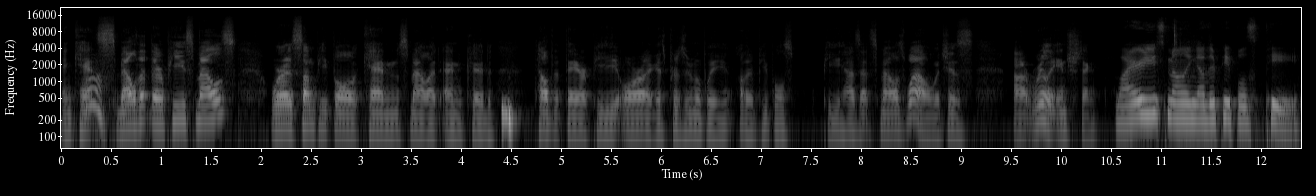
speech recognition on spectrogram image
and can't Huh. smell that their pee smells, whereas some people can smell it and could tell that they are pee, or I guess presumably other people's pee has that smell as well, which is uh, really interesting. Why are you smelling other people's pee?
